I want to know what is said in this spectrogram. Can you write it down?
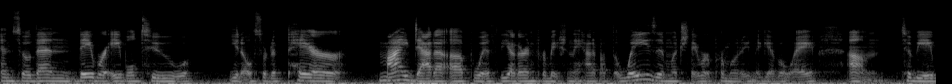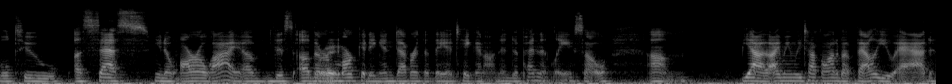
and so then they were able to you know sort of pair my data up with the other information they had about the ways in which they were promoting the giveaway um, to be able to assess you know ROI of this other right. marketing endeavor that they had taken on independently so um, yeah I mean we talk a lot about value add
